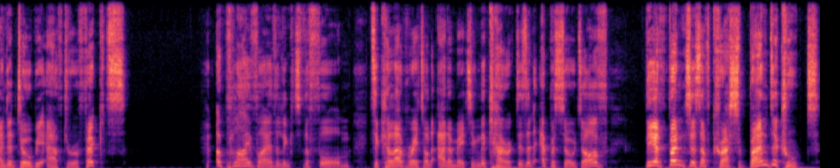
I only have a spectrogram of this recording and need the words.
and Adobe After Effects? Apply via the link to the form to collaborate on animating the characters and episodes of The Adventures of Crash Bandicoot!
